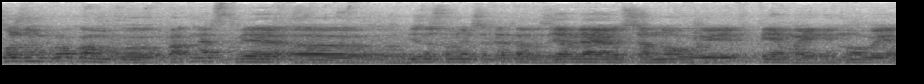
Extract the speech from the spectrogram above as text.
Кожним кроком в партнерстві е, бізнесу університету з'являються нові теми і нові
